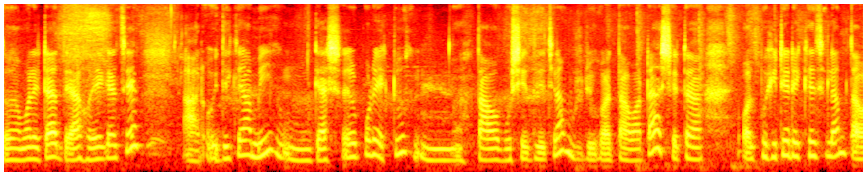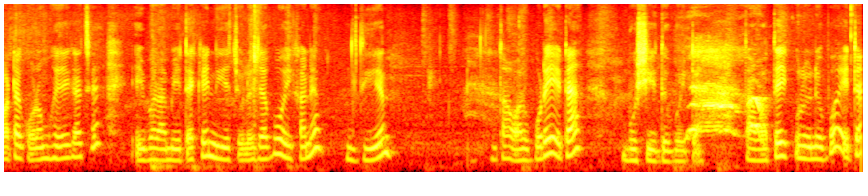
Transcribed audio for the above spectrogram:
তো আমার এটা দেয়া হয়ে গেছে। আর ওইদিকে আমি গ্যাসের উপরে একটু তাওয়া বসিয়ে দিয়েছিলাম। রুটি করার তাওয়াটা, সেটা অল্প হিটে রেখেছিলাম। তাওয়াটা গরম হয়ে গেছে। এবার আমি এটাকে নিয়ে চলে যাব ওইখানে। দিয়ে তাওয়ার উপরে এটা বসিয়ে দেবো এটা। তাওয়াতেই করে নেব, এটা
